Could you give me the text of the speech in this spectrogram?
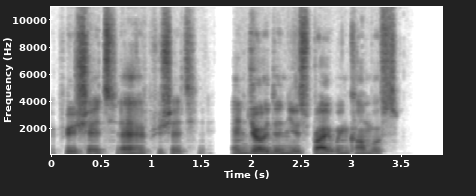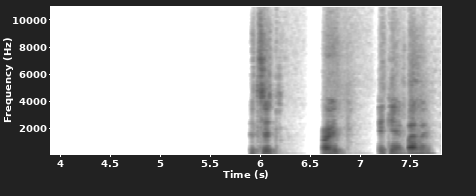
Appreciate, uh, appreciate. Enjoy the new Spright Wing combos. That's it. Alright, take care. Bye bye.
